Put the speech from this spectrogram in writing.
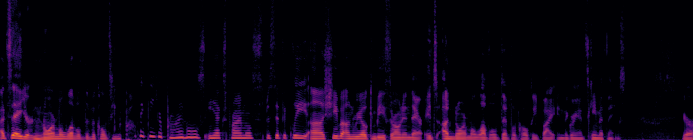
I'd say your normal level difficulty would probably be your primals, EX primals specifically. Uh, Shiva Unreal can be thrown in there. It's a normal level difficulty fight in the grand scheme of things. Your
